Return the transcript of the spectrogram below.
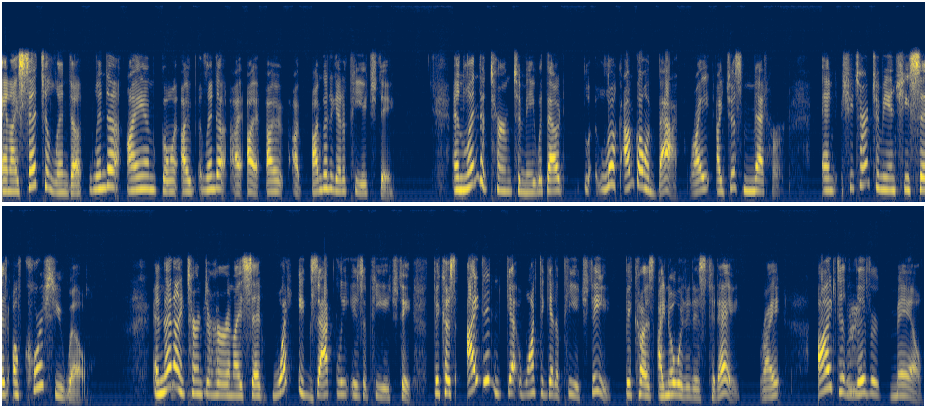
And I said to Linda, Linda, I am going. I Linda, I I I, I I'm going to get a PhD. And Linda turned to me without look. I'm going back, right? I just met her, and she turned to me and she said, "Of course you will." And then I turned to her and I said, "What exactly is a PhD?" Because I didn't get want to get a PhD because I know what it is today, right? I delivered mail.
